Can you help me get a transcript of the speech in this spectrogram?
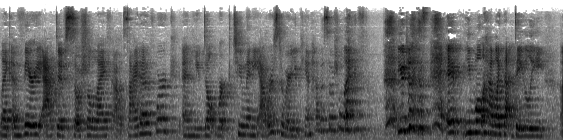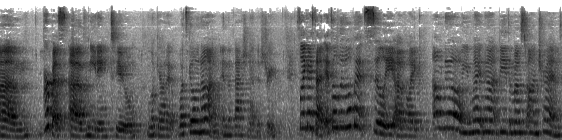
like a very active social life outside of work and you don't work too many hours to where you can't have a social life. you just, it, you won't have like that daily um, purpose of needing to look at it, what's going on in the fashion industry. So like I said, it's a little bit silly of like, oh no, you might not be the most on trend.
